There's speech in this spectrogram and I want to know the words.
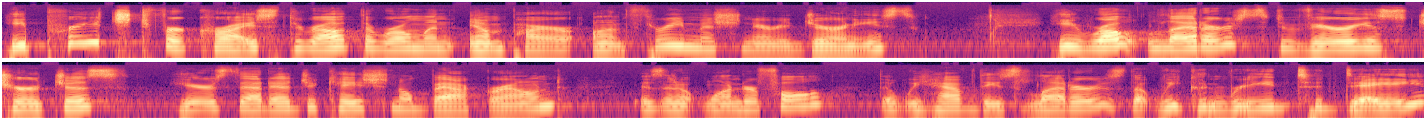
He preached for Christ throughout the Roman Empire on three missionary journeys. He wrote letters to various churches. Here's that educational background. Isn't it wonderful that we have these letters that we can read today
